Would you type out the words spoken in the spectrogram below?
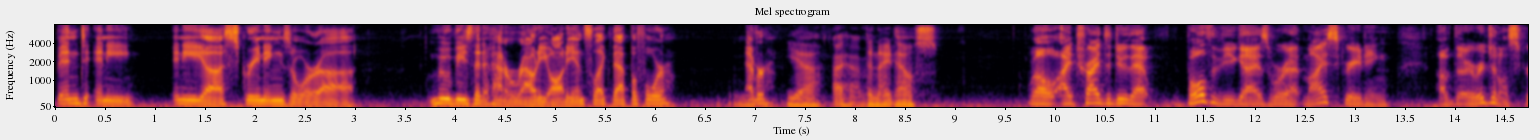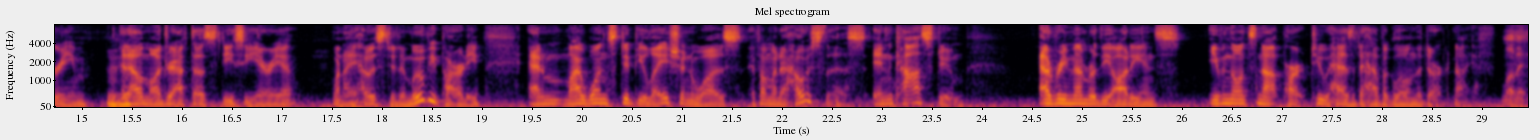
been to any any uh, screenings or uh, movies that have had a rowdy audience like that before? Ever? Yeah, I haven't. The Night House. Well, I tried to do that. Both of you guys were at my screening of the original Scream at mm-hmm. Alamo Drafthouse, DC area, when I hosted a movie party. And my one stipulation was if I'm going to host this in costume, every member of the audience, even though it's not part two, has to have a glow in the dark knife. Love it.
